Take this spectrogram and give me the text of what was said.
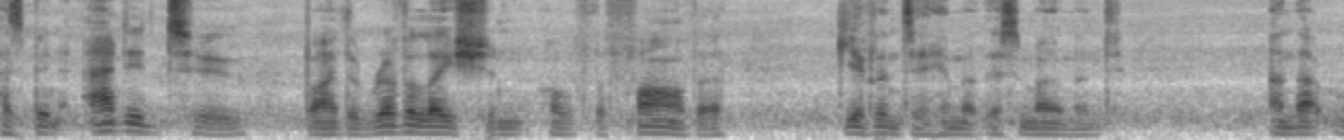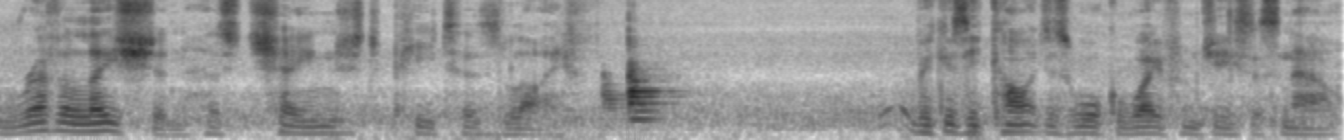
has been added to by the revelation of the Father given to him at this moment. And that revelation has changed Peter's life. Because he can't just walk away from Jesus now.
